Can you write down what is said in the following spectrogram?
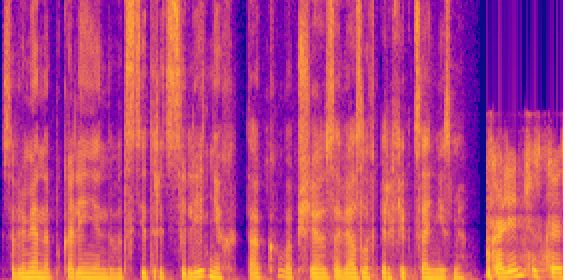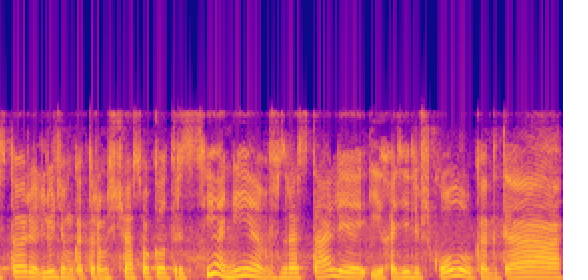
современное поколение 20-30-летних так вообще завязло в перфекционизме. Поколенческая история людям, которым сейчас около 30, они взрастали и ходили в школу, когда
